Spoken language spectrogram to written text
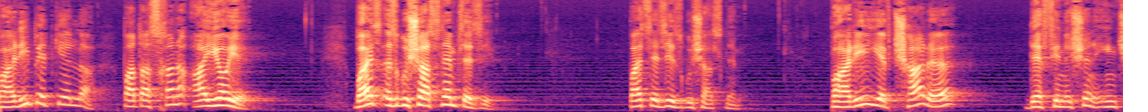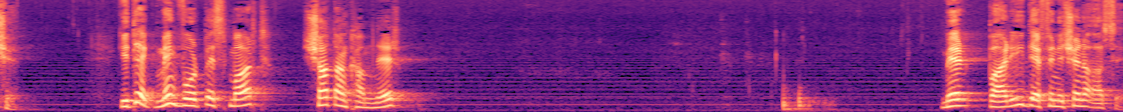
բարի պետք է լա, պատասխանը այո է։ Բայց զգուշացնեմ ձեզի։ Բայց ձեզի զգուշացնեմ։ Բարի եւ չարը definition-ը ինչ է։ Գիտեք, մենք որպես մարդ շատ անգամներ մեր բարի definition-ը ասե։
